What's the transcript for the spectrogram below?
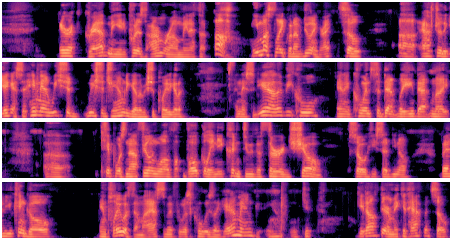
Eric grabbed me and he put his arm around me, and I thought, oh, he must like what I'm doing, right? So uh, after the gig, I said, hey man, we should we should jam together. We should play together. And they said, yeah, that'd be cool. And then coincidentally, that night, uh, Kip was not feeling well vo- vocally, and he couldn't do the third show. So he said, you know, Ben, you can go and play with them. I asked him if it was cool. He's like, yeah, man, you know, get get out there and make it happen. So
